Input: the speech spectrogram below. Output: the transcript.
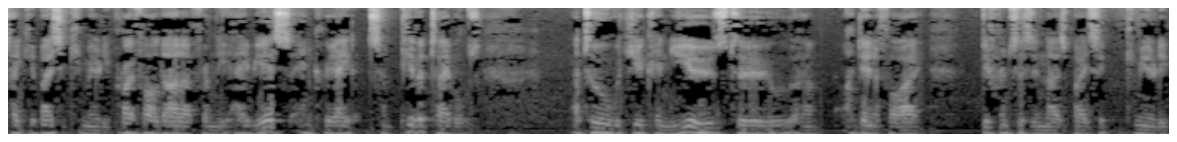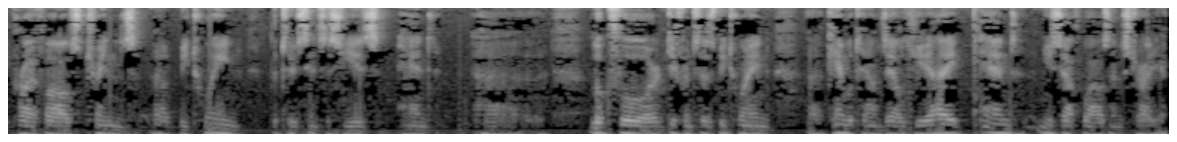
take your basic community profile data from the ABS and create some pivot tables, a tool which you can use to uh, identify differences in those basic community profiles, trends uh, between the two census years and uh, look for differences between Campbelltown's LGA and New South Wales and Australia.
